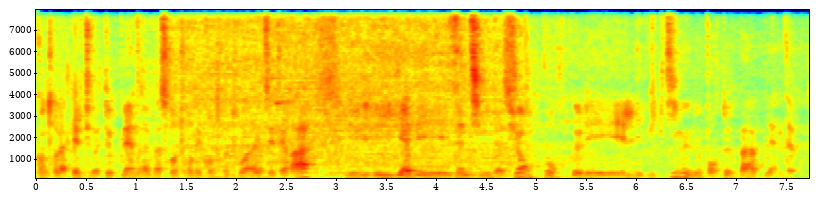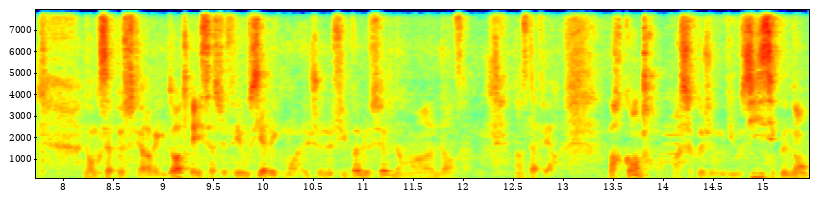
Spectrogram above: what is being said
contre laquelle tu vas te plaindre, elle va se retourner contre toi, etc. Et, il y a des intimidations pour que les, victimes ne portent pas plainte. Donc ça peut se faire avec d'autres et ça se fait aussi avec moi. Je ne suis pas le seul dans, dans cette affaire. Par contre, moi, ce que je me dis aussi, c'est que non,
